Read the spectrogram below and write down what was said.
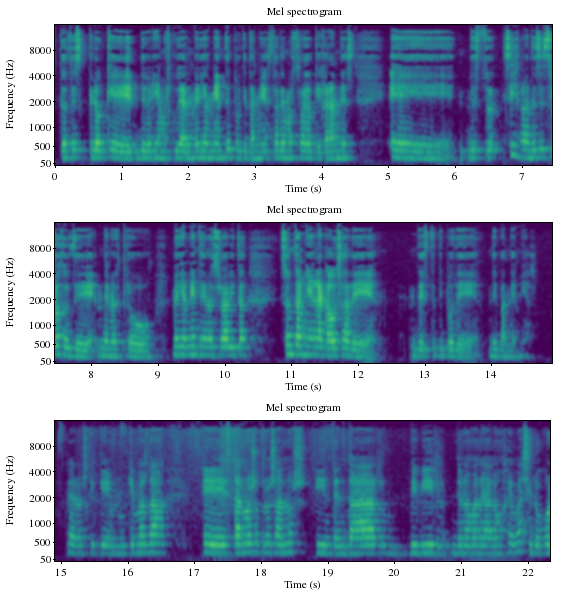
Entonces creo que deberíamos cuidar el medio ambiente porque también está demostrado que grandes, eh, sí, grandes destrozos de, nuestro medio ambiente, de nuestro hábitat, son también la causa de, este tipo de pandemias. Claro, es que ¿qué, qué más da eh, estar nosotros sanos e intentar vivir de una manera longeva si luego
